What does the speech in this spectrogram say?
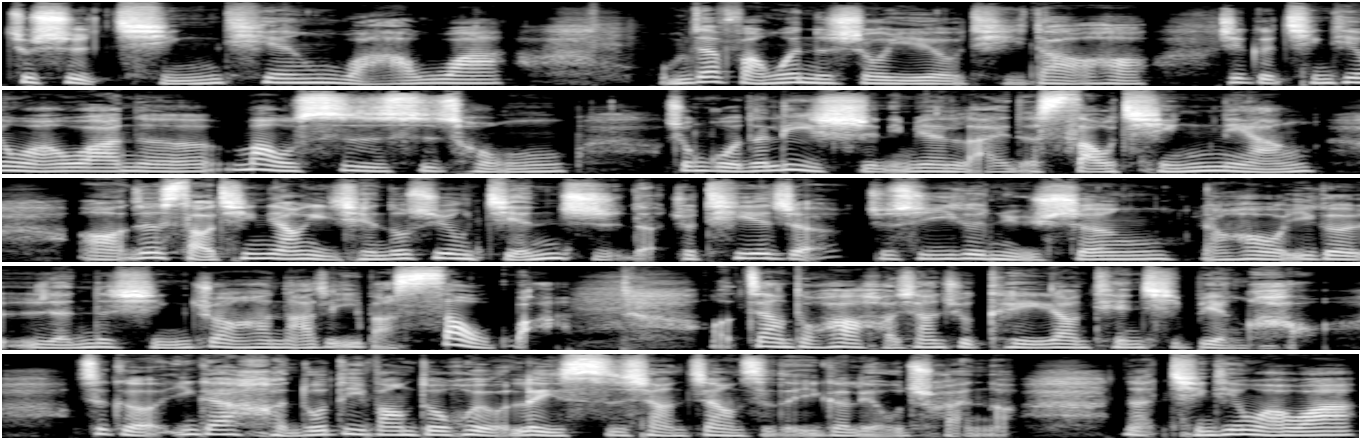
就是晴天娃娃。我们在访问的时候也有提到哈，这个晴天娃娃呢，貌似是从中国的历史里面来的扫晴娘啊。这扫晴娘以前都是用剪纸的，就贴着，就是一个女生，然后一个人的形状，她拿着一把扫把，哦，这样的话好像就可以让天气变好。这个应该很多地方都会有类似像这样子的一个流传了。那晴天娃娃。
